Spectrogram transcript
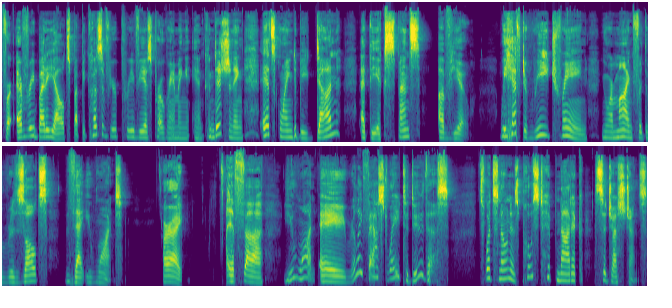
for everybody else. But because of your previous programming and conditioning it's going to be done at the expense of you we have to retrain your mind for the results that you want. All right. If uh, you want a really fast way to do this, it's what's known as post hypnotic suggestions.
